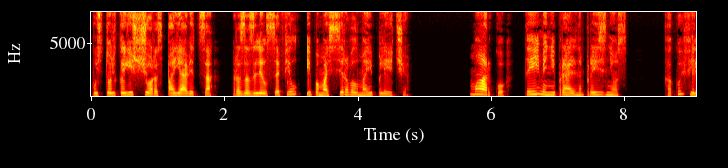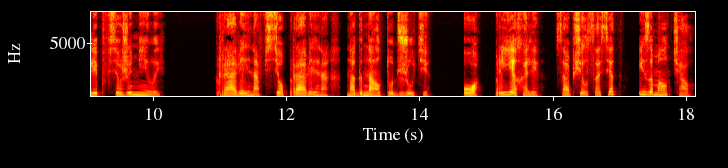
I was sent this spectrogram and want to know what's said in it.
пусть только еще раз появится, разозлился Фил и помассировал мои плечи. Марку, ты имя неправильно произнес. Какой Филипп все же милый. Правильно, все правильно, нагнал тут жути. О, приехали, сообщил сосед и замолчал.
